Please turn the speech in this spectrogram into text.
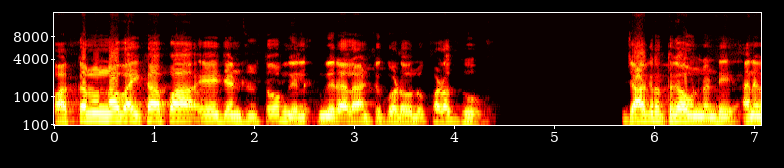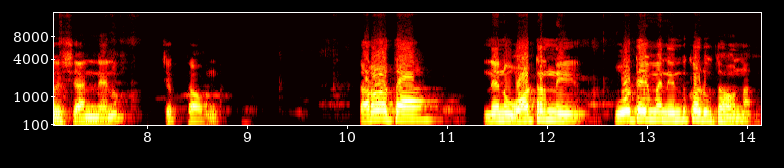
పక్కనున్న వైకాపా ఏజెంట్లతో మీరు మీరు అలాంటి గొడవలు పడద్దు. జాగ్రత్తగా ఉండండి అనే విషయాన్ని నేను చెప్తా ఉన్నా. తర్వాత నేను ఓటర్ని ఓటేయమని ఎందుకు అడుగుతా ఉన్నాను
